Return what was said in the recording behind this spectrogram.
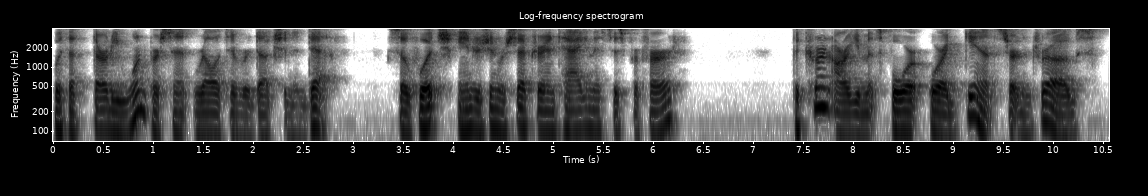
with a 31% relative reduction in death. So, which androgen receptor antagonist is preferred? The current arguments for or against certain drugs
